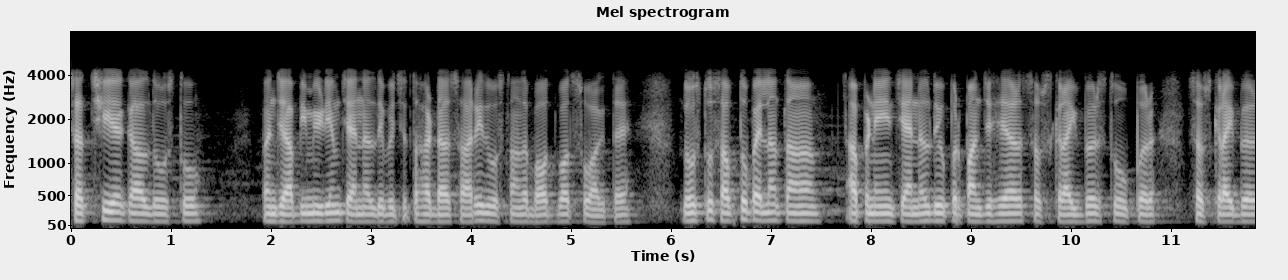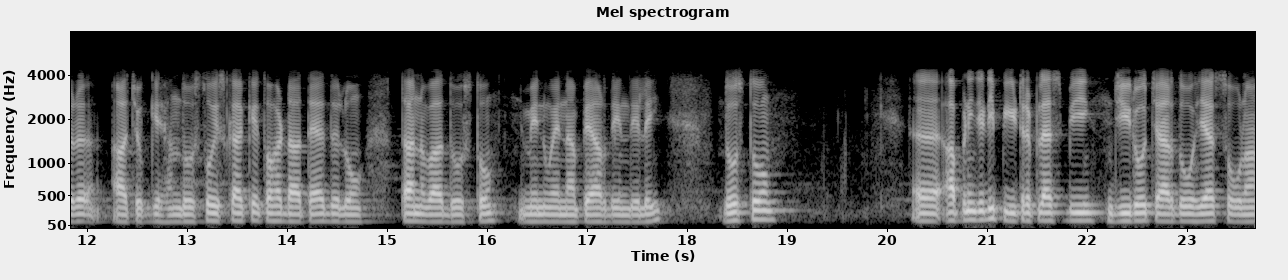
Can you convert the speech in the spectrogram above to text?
ਸਤਿ ਸ਼੍ਰੀ ਅਕਾਲ ਦੋਸਤੋ। ਪੰਜਾਬੀ ਮੀਡੀਅਮ ਚੈਨਲ ਦੇ ਵਿੱਚ ਤੁਹਾਡਾ ਸਾਰੇ ਦੋਸਤਾਂ ਦਾ ਬਹੁਤ-ਬਹੁਤ ਸਵਾਗਤ ਹੈ। ਦੋਸਤੋ, ਸਭ ਤੋਂ ਪਹਿਲਾਂ ਤਾਂ ਆਪਣੇ ਚੈਨਲ ਦੇ ਉੱਪਰ ਪੰਜ ਹਜ਼ਾਰ ਸਬਸਕ੍ਰਾਈਬਰਸ ਤੋਂ ਉੱਪਰ ਸਬਸਕ੍ਰਾਈਬਰ ਆ ਚੁੱਕੇ ਹਨ ਦੋਸਤੋ। ਇਸ ਕਰਕੇ ਤੁਹਾਡਾ ਤਹਿ ਦਿਲੋਂ ਧੰਨਵਾਦ ਦੋਸਤੋ ਮੈਨੂੰ ਇੰਨਾ ਪਿਆਰ ਦੇਣ ਦੇ ਲਈ। ਦੋਸਤੋ ਆਪਣੀ ਜਿਹੜੀ ਪੀ ਟ੍ਰਿਪਲ ਐਸ ਬੀ 04 2016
